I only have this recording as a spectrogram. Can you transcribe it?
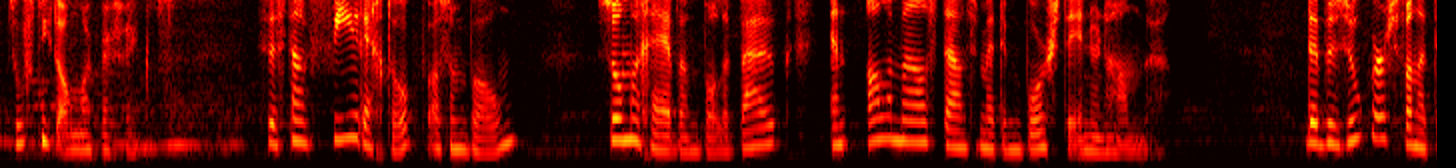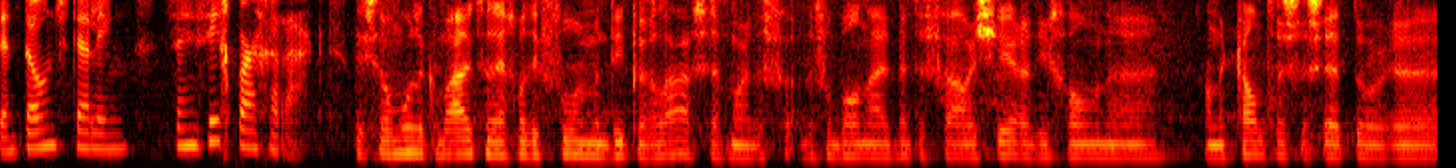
Het hoeft niet allemaal perfect. Ze staan vier rechtop als een boom. Sommigen hebben een bolle buik en allemaal staan ze met hun borsten in hun handen. De bezoekers van de tentoonstelling zijn zichtbaar geraakt. Het is zo moeilijk om uit te leggen wat ik voel in mijn diepere laag, zeg maar. De, de verbondenheid met de vrouw Scherer die gewoon uh, aan de kant is gezet door, uh,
